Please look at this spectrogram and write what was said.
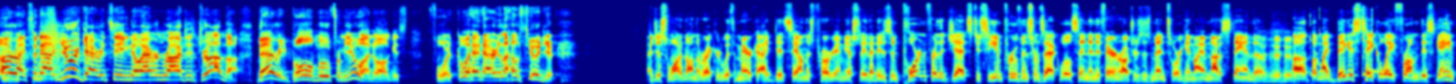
All right, so now you're guaranteeing no Aaron Rodgers drama. Very bold move from you on August 4th. Go ahead, Harry Lyles Jr. I just wanted on the record with America. I did say on this program yesterday that it is important for the Jets to see improvements from Zach Wilson and if Aaron Rodgers is mentoring him. I am not a stand though. uh, but my biggest takeaway from this game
